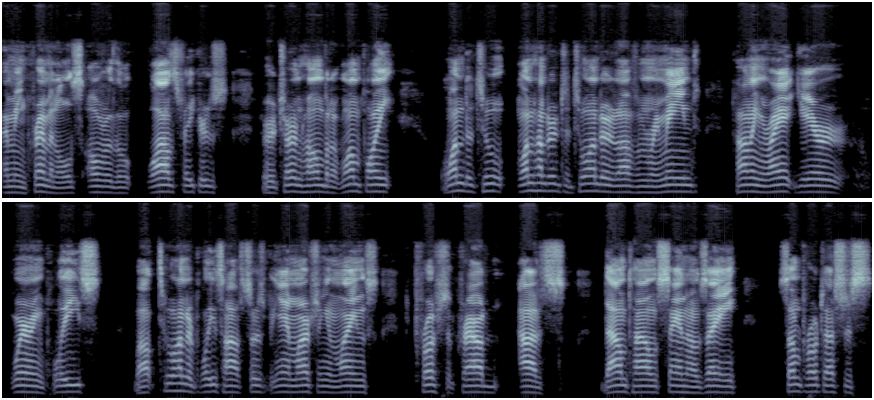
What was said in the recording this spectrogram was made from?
I mean criminals, over the loudspeakers to return home, but at one point, one to two, 100 to 200 of them remained, taunting riot gear wearing police. About 200 police officers began marching in lines to push the crowd of downtown San Jose. Some protesters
